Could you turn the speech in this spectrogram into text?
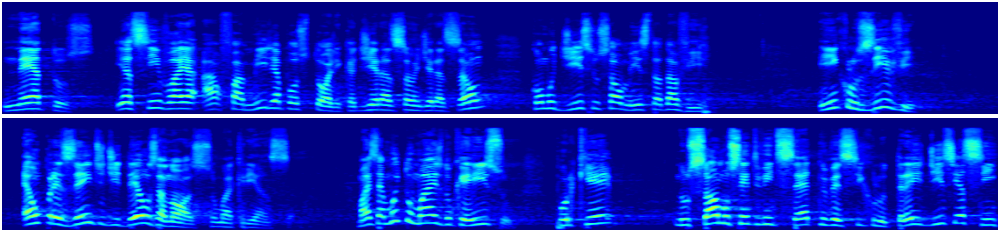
netos, e assim vai a família apostólica, de geração em geração, como disse o salmista Davi. E, inclusive, é um presente de Deus a nós, uma criança. Mas é muito mais do que isso, porque no Salmo 127, no versículo 3, disse assim:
